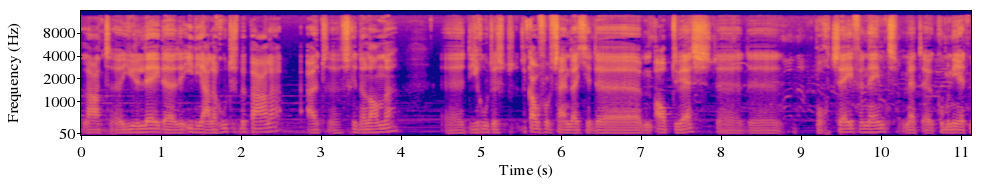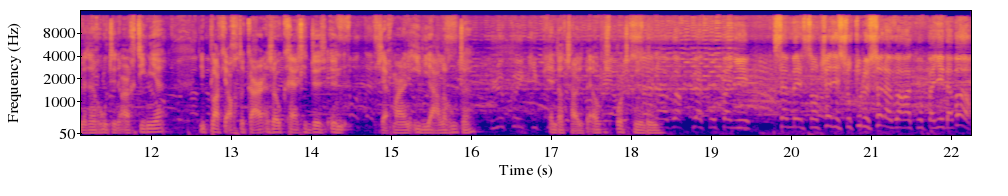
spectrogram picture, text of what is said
Laat jullie leden de ideale routes bepalen uit verschillende landen. die routes, het kan bijvoorbeeld zijn dat je de um, Alpe d'Huez, de, de bocht 7 neemt... Met, combineert met een route in Argentinië. Die plak je achter elkaar en zo krijg je dus een, zeg maar een ideale route. En dat zou je bij elke sport kunnen doen. Samuel Sanchez est surtout le seul à avoir accompagné d'abord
